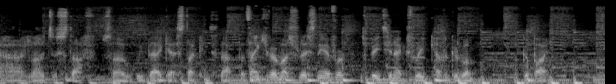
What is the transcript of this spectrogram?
uh, loads of stuff. So we better get stuck into that. But thank you very much for listening, everyone. Speak to you next week. Have a good one. Goodbye.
